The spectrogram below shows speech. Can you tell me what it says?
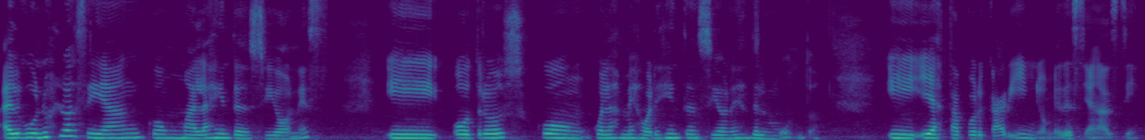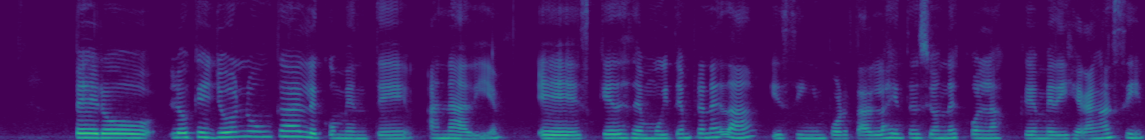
Algunos lo hacían con malas intenciones y otros con, las mejores intenciones del mundo. Y, y hasta por cariño me decían así. Pero lo que yo nunca le comenté a nadie es que desde muy temprana edad y sin importar las intenciones con las que me dijeran así,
